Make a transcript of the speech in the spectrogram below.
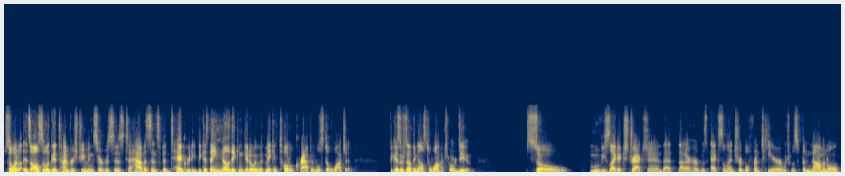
So it, it's also a good time for streaming services to have a sense of integrity because they know they can get away with making total crap and we'll still watch it because there's nothing else to watch or do. So movies like Extraction that that I heard was excellent, Triple Frontier, which was phenomenal,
